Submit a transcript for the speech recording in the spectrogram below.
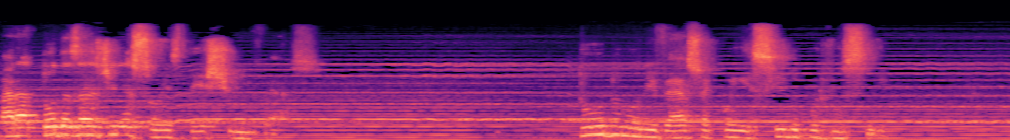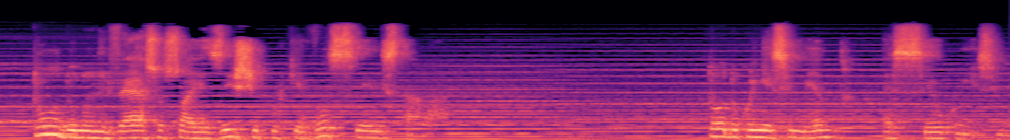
para todas as direções deste universo. Tudo no universo é conhecido por você. Tudo no universo só existe porque você está lá. Todo conhecimento é seu conhecimento.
